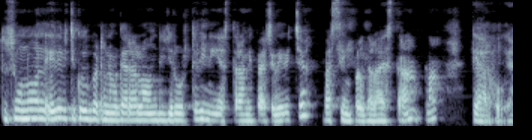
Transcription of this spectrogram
ਤੁਸੀਂ ਉਹਨੂੰ ਇਹਦੇ ਵਿੱਚ ਕੋਈ ਬਟਨ ਵਗੈਰਾ ਲਾਉਣ ਦੀ ਜ਼ਰੂਰਤ ਵੀ ਨਹੀਂ ਇਸ ਤਰ੍ਹਾਂ ਦੇ ਪੈਚ ਦੇ ਵਿੱਚ। ਬਸ ਸਿੰਪਲ ਗਲਾ ਇਸ ਤਰ੍ਹਾਂ ਆਪਣਾ ਤਿਆਰ ਹੋ ਗਿਆ।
